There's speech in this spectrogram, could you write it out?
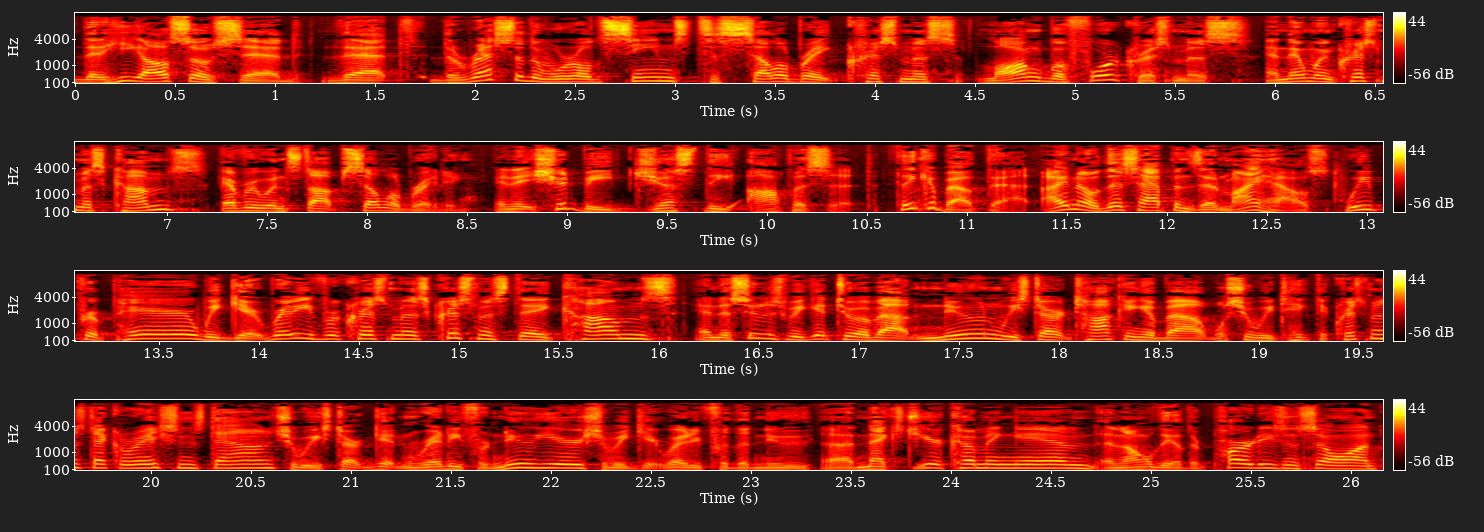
that he also said that the rest of the world seems to celebrate Christmas long before Christmas, and then when Christmas comes, everyone stops celebrating. And it should be just the opposite. Think about that. I know this happens at my house. We prepare, we get ready for Christmas, Christmas Day comes, and as soon as we get to about noon, we start talking about, well, should we take the Christmas decorations down? Should we start getting ready for New Year? Should we get ready for the new uh, next year coming in and all the other parties and so on?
